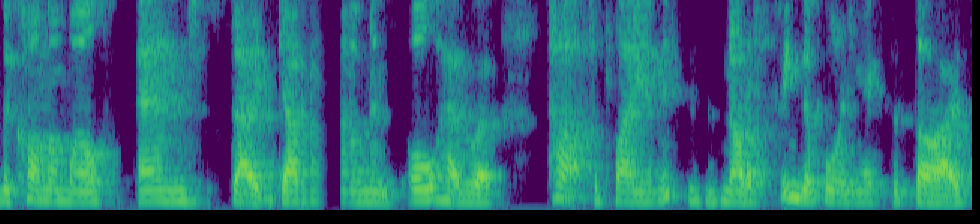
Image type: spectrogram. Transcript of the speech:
the Commonwealth and state governments all have a part to play in this. This is not a finger pointing exercise.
